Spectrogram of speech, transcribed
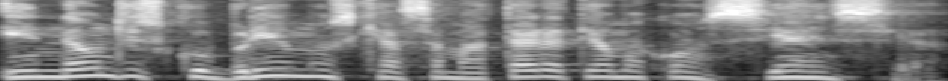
e não descobrimos que essa matéria tem uma consciência.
